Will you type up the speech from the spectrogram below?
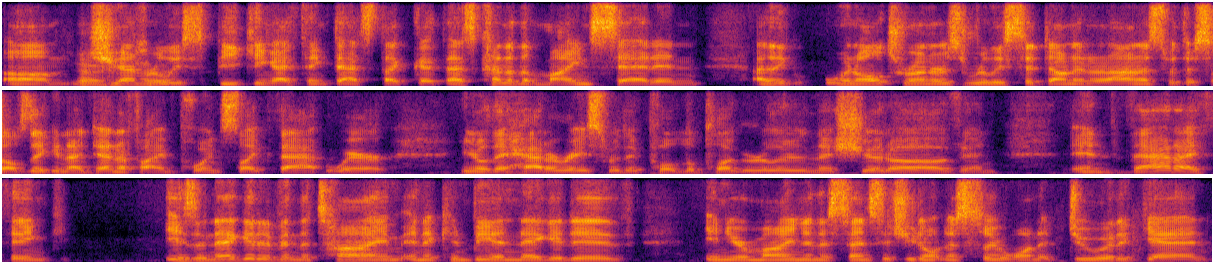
um, sure, generally sure. speaking, I think that's like that's kind of the mindset. And I think when ultra runners really sit down and are honest with themselves, they can identify points like that where you know they had a race where they pulled the plug earlier than they should have, and and that I think is a negative in the time, and it can be a negative in your mind in the sense that you don't necessarily want to do it again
